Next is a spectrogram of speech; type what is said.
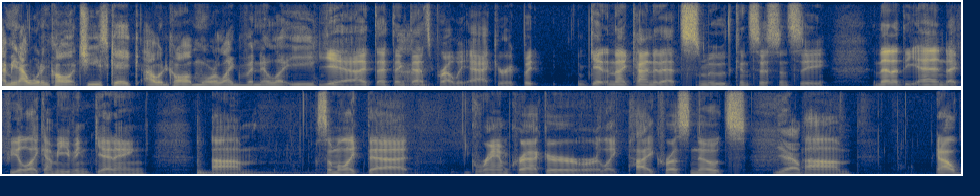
I mean, I wouldn't call it cheesecake. I would call it more like vanilla y. Yeah, I, I Um, think that's probably accurate. But getting that kind of that smooth consistency, and then at the end, I feel like I'm even getting um, some like that graham cracker or like pie crust notes. Yeah, Um, I'll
